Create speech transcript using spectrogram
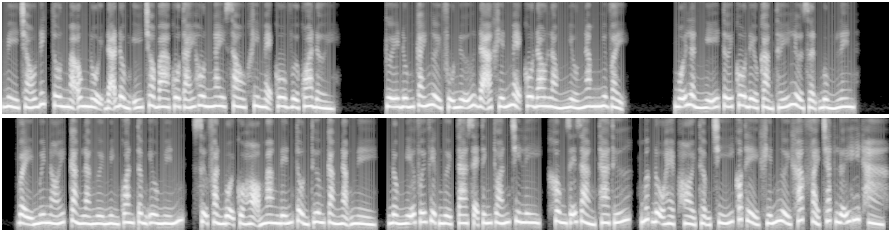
vì cháu đích tôn mà ông nội đã đồng ý cho ba cô tái hôn ngay sau khi mẹ cô vừa qua đời. Cưới đúng cái người phụ nữ đã khiến mẹ cô đau lòng nhiều năm như vậy. Mỗi lần nghĩ tới cô đều cảm thấy lửa giận bùng lên. Vậy mới nói càng là người mình quan tâm yêu mến, sự phản bội của họ mang đến tổn thương càng nặng nề, đồng nghĩa với việc người ta sẽ tính toán chi ly, không dễ dàng tha thứ, mức độ hẹp hòi thậm chí có thể khiến người khác phải chắt lưỡi hít hà.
